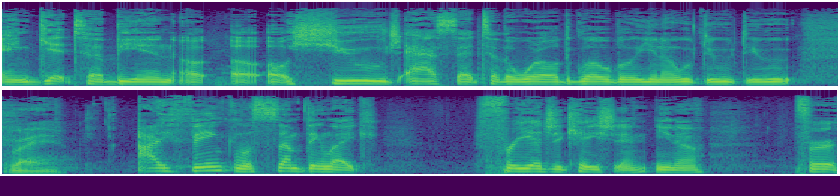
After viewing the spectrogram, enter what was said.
and get to being a, a, a huge asset to the world globally you know whoop whoop whoop. Right. I think something like free education you know for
